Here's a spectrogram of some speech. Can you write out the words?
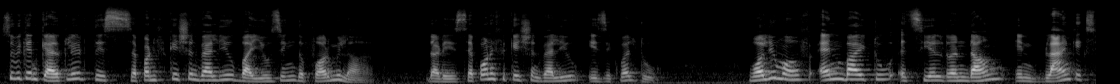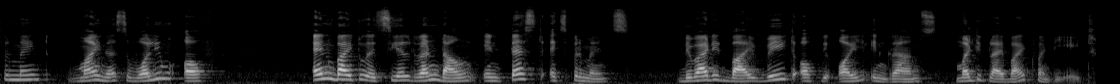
So we can calculate this saponification value by using the formula that is saponification value is equal to volume of n by 2 HCl run down in blank experiment minus volume of n by 2 HCl run down in test experiments divided by weight of the oil in grams multiplied by 28.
